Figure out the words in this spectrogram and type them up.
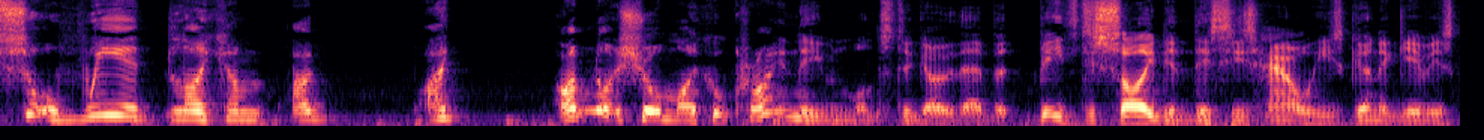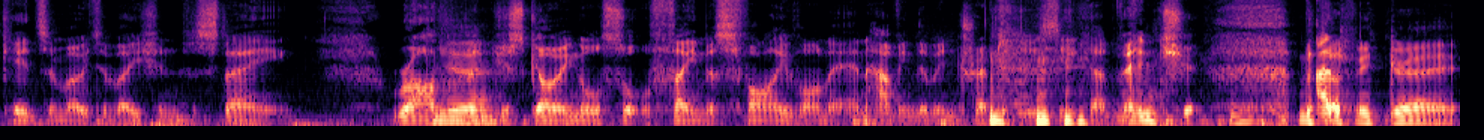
sort of weird. Like I'm, I, I, I'm not sure Michael Crichton even wants to go there, but, he's decided this is how he's going to give his kids a motivation for staying, rather Yeah. than just going all sort of famous five on it and having them intrepidly seek adventure. That'd be great.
